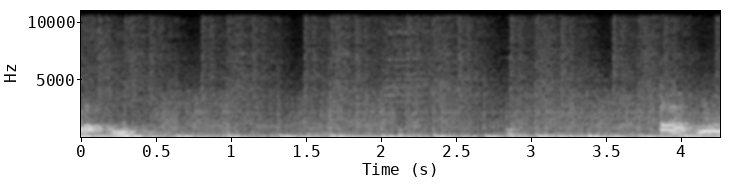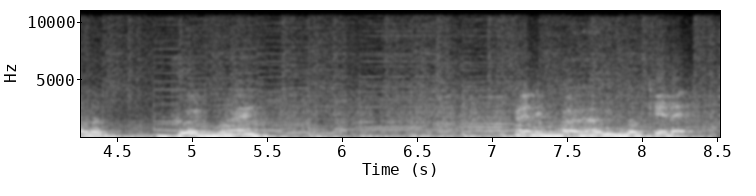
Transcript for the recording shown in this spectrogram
awful. Awful in a good way. Depending on how you look at it.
